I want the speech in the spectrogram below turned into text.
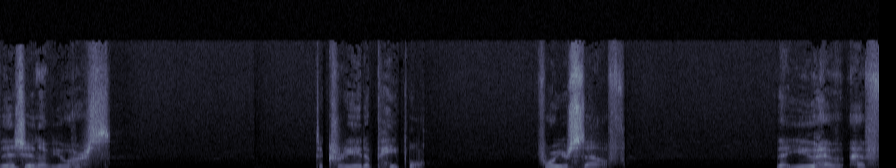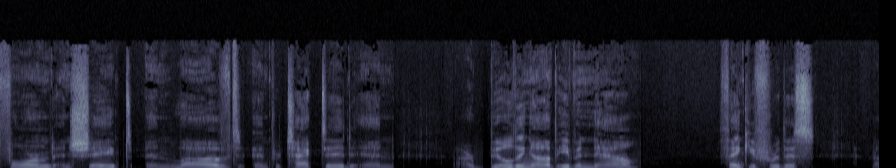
vision of yours to create a people for yourself that you have, have formed and shaped and loved and protected and are building up even now. Thank you for this uh,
